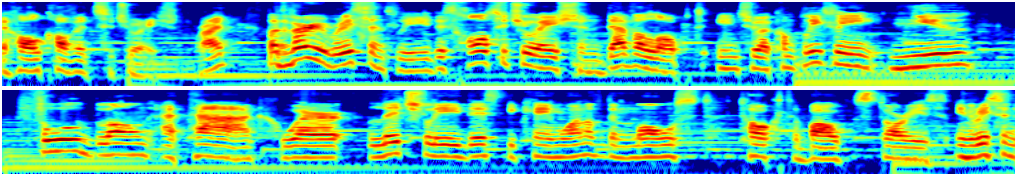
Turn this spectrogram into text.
the whole COVID situation, right? But very recently, this whole situation developed into a completely new, full blown attack where literally this became one of the most talked about stories in recent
